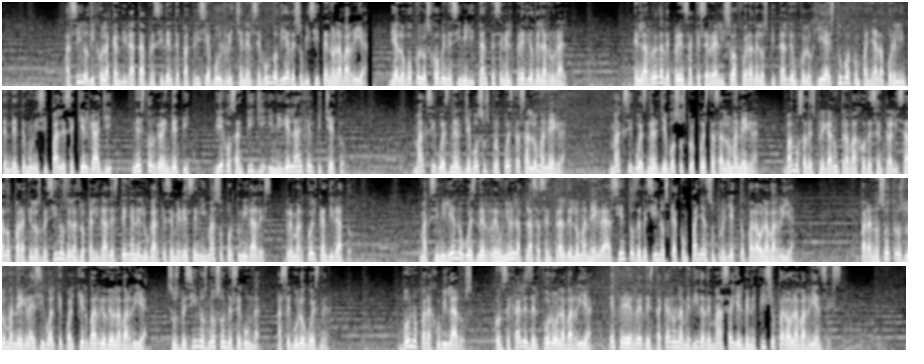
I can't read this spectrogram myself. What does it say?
Así lo dijo la candidata a presidente Patricia Bullrich en el segundo día de su visita en Olavarría, dialogó con los jóvenes y militantes en el predio de la rural. En la rueda de prensa que se realizó afuera del Hospital de Oncología estuvo acompañada por el intendente municipal Ezequiel Galli, Néstor Grindetti, Diego Santilli y Miguel Ángel Pichetto. Maxi Wessner llevó sus propuestas a Loma Negra. Maxi Wessner llevó sus propuestas a Loma Negra, Vamos a desplegar un trabajo descentralizado para que los vecinos de las localidades tengan el lugar que se merecen y más oportunidades, remarcó el candidato. Maximiliano Wessner reunió en la plaza central de Loma Negra a cientos de vecinos que acompañan su proyecto para Olavarría. Para nosotros Loma Negra es igual que cualquier barrio de Olavarría, sus vecinos no son de segunda, aseguró Wessner. Bono para jubilados. Concejales del Foro Olavarría, FR destacaron la medida de masa y el beneficio para olavarrienses.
